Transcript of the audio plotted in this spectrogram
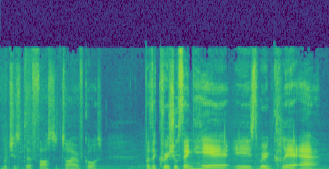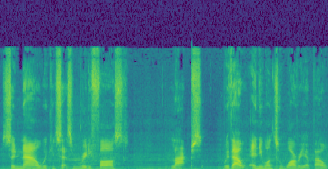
which is the faster tyre, of course. But the crucial thing here is we're in clear air. So now we can set some really fast laps without anyone to worry about.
